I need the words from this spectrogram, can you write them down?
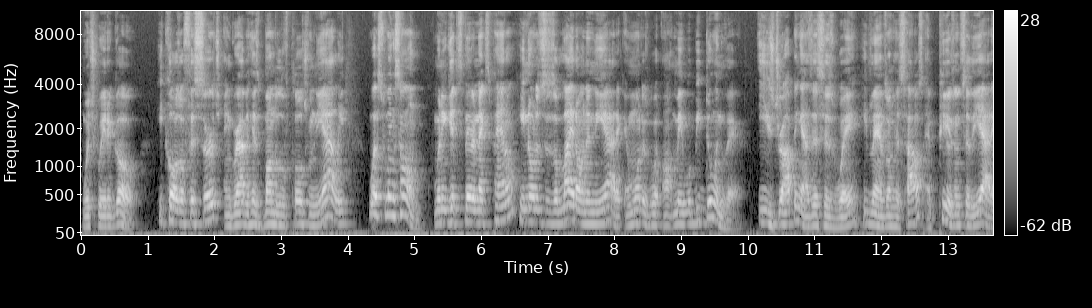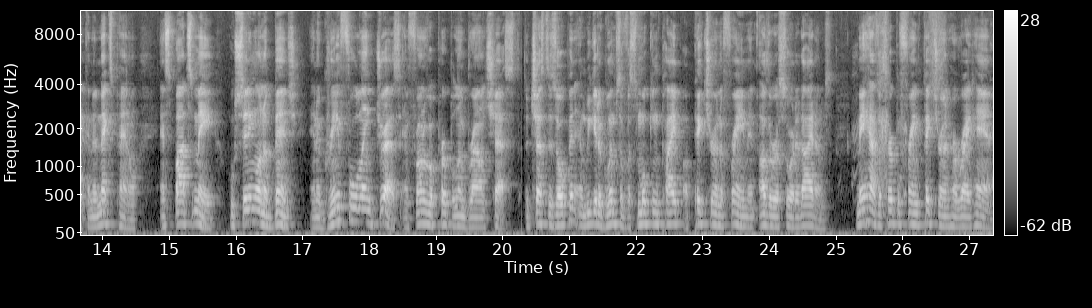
which way to go. He calls off his search and grabbing his bundle of clothes from the alley, web swings home. When he gets there next panel, he notices a light on in the attic and wonders what Aunt May would be doing there. Eavesdropping as is his way, he lands on his house and peers into the attic in the next panel and spots May, who's sitting on a bench in a green full length dress in front of a purple and brown chest. The chest is open and we get a glimpse of a smoking pipe, a picture in a frame, and other assorted items. May has a purple framed picture in her right hand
